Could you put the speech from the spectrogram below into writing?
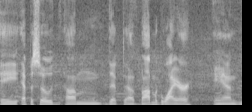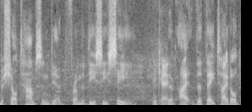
a episode um, that uh, Bob McGwier and Michelle Thompson did from the DCC. Okay. That I that they titled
